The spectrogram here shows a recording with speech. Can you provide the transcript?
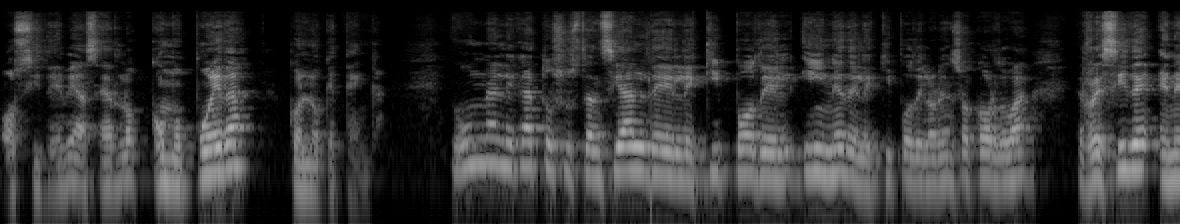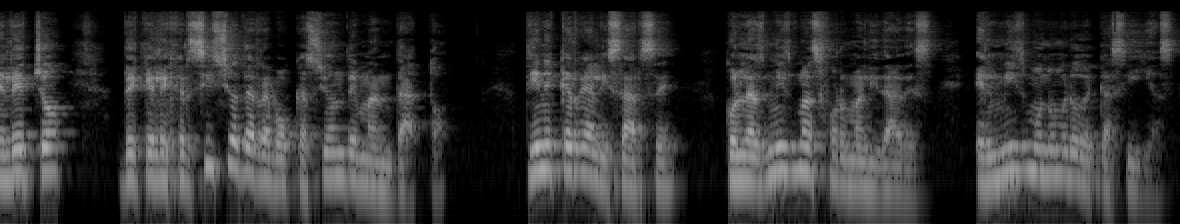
o si debe hacerlo como pueda con lo que tenga. Un alegato sustancial del equipo del INE, del equipo de Lorenzo Córdoba, reside en el hecho de que el ejercicio de revocación de mandato tiene que realizarse con las mismas formalidades, el mismo número de casillas,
